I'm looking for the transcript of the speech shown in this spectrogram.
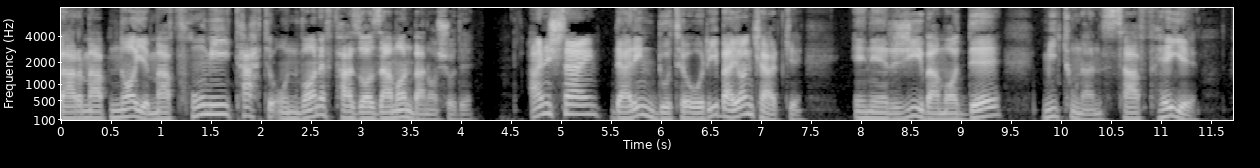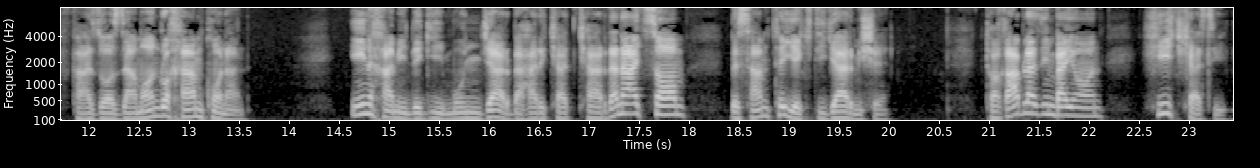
بر مبنای مفهومی تحت عنوان فضا زمان بنا شده. اینشتین در این دو تئوری بیان کرد که انرژی و ماده می‌تونن صفحه فضا زمان رو خم کنن. این خمیدگی منجر به حرکت کردن اجسام به سمت یکدیگر میشه. تا قبل از این بیان هیچ کسی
